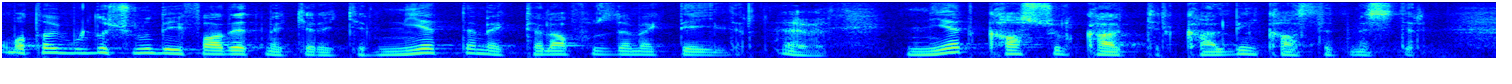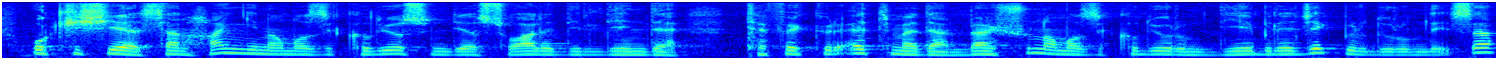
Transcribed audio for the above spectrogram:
Ama tabi burada şunu da ifade etmek gerekir. Niyet demek telaffuz demek değildir. Evet. Niyet kastül kalptir. Kalbin kastetmesidir. O kişiye sen hangi namazı kılıyorsun diye sual edildiğinde tefekkür etmeden ben şu namazı kılıyorum diyebilecek bir durumdaysa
